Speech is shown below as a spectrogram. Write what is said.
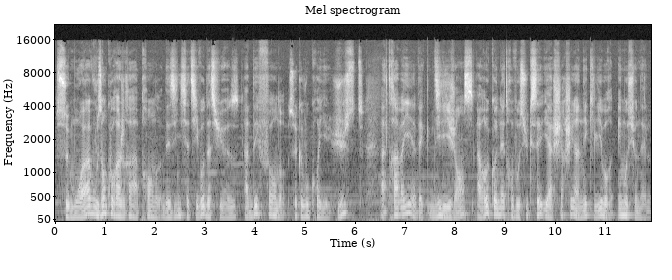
Ce mois vous encouragera à prendre des initiatives audacieuses, à défendre ce que vous croyez juste, à travailler avec diligence, à reconnaître vos succès et à chercher un équilibre émotionnel.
